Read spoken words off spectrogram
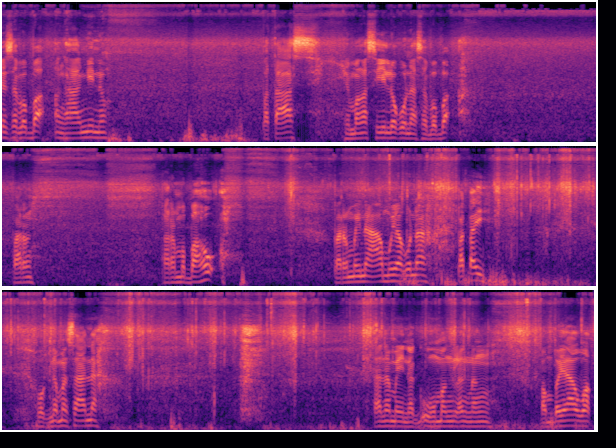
Diyan sa baba ang hangin no. Pataas. Yung mga silo ko nasa baba. Parang parang mabaho. Parang may naamoy ako na patay. Huwag naman sana. Sana may nag-umang lang ng pambayawak.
